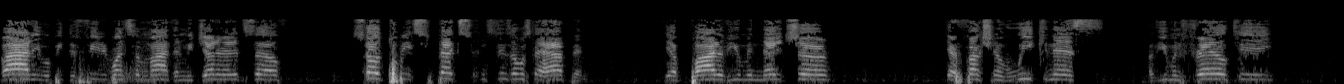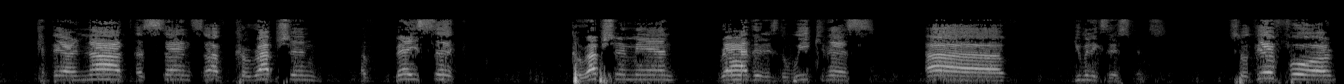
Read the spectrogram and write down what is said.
body will be defeated once a month and regenerate itself. So to expect certain sins almost to happen. They are part of human nature. They're a function of weakness, of human frailty. And they are not a sense of corruption, of basic corruption in man. Rather, is the weakness of human existence. So therefore,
